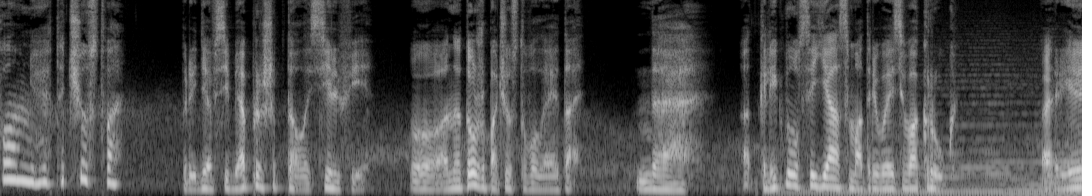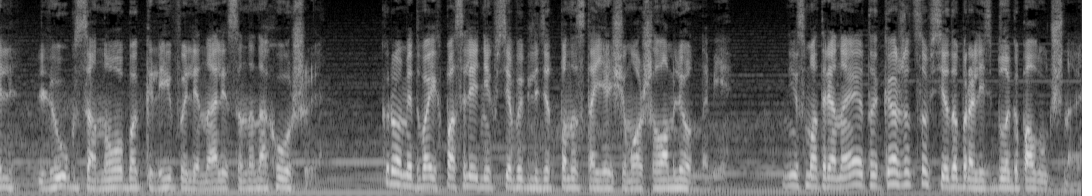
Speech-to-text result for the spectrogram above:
помню это чувство», — придя в себя, прошептала Сильфи. О, она тоже почувствовала это. «Да...» — откликнулся я, осматриваясь вокруг. Ариэль, Люк, Заноба, Клифф и Леналиса на Нахоши. Кроме двоих последних, все выглядят по-настоящему ошеломленными. Несмотря на это, кажется, все добрались благополучно.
